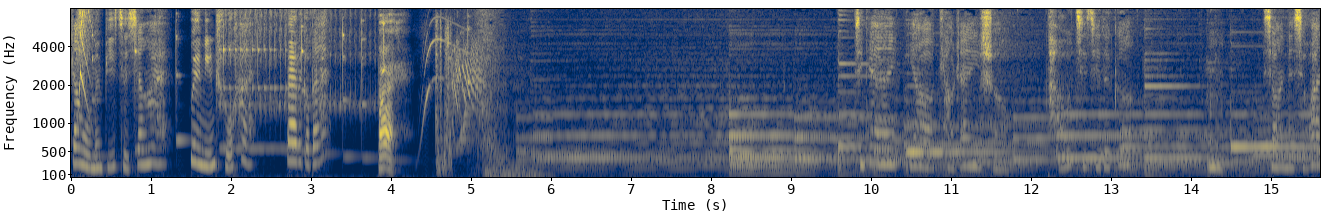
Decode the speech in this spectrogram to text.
让我们彼此相爱，为民除害。拜了个拜，拜。今天要挑战一首陶吉吉的歌，嗯，希望你喜欢。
